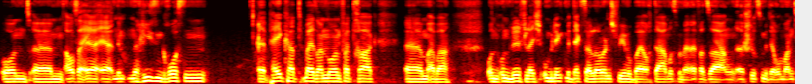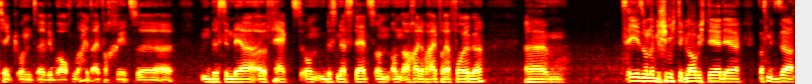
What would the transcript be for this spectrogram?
Und ähm, außer er, er nimmt einen riesengroßen äh, Paycut bei seinem neuen Vertrag. Ähm, aber und, und will vielleicht unbedingt mit Dexter Lawrence spielen, wobei auch da muss man dann einfach sagen, äh, Schluss mit der Romantik und äh, wir brauchen halt einfach jetzt äh, ein bisschen mehr äh, Facts und ein bisschen mehr Stats und, und auch einfach einfach Erfolge. Ähm, ist eh so eine Geschichte, glaube ich, der, der, das mit dieser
